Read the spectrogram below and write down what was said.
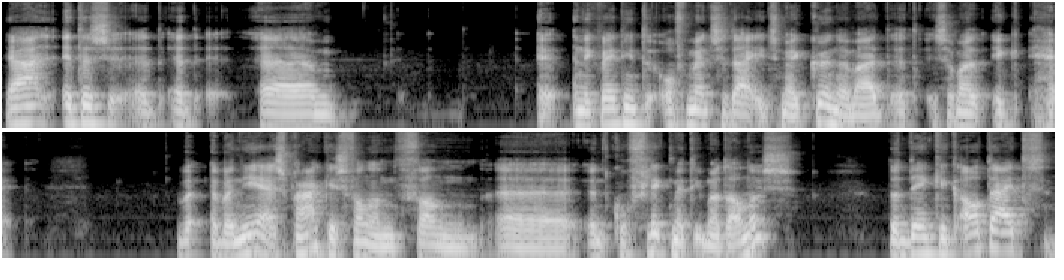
Ja, het is. Het, het, um en ik weet niet of mensen daar iets mee kunnen, maar, het, zeg maar ik, wanneer er sprake is van, een, van uh, een conflict met iemand anders, dan denk ik altijd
